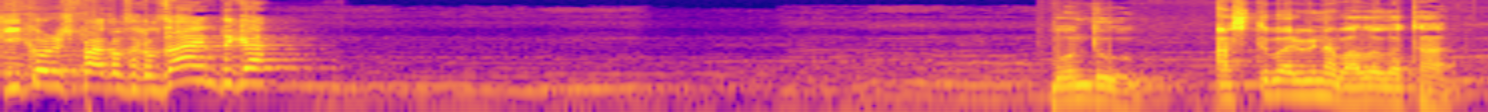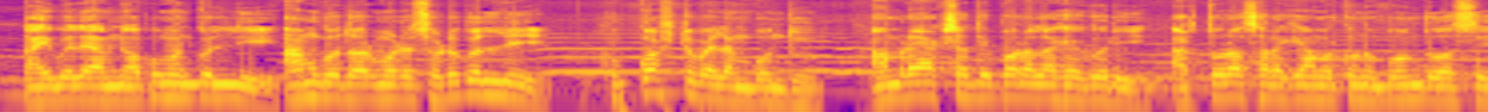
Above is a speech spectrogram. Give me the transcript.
কি করিস পাগল ছাগল? যাই দিকা বন্ধু আসতে পারবি না ভালো কথা। তাই বলে আপনি অপমান করলি আমগো ধর্মটা ছোট করলি। খুব কষ্ট পেলাম বন্ধু। আমরা একসাথে পড়ালেখা করি আর তোরা ছাড়া কি আমার কোনো বন্ধু আছে?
